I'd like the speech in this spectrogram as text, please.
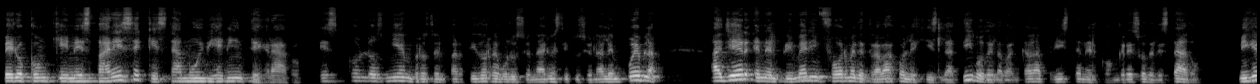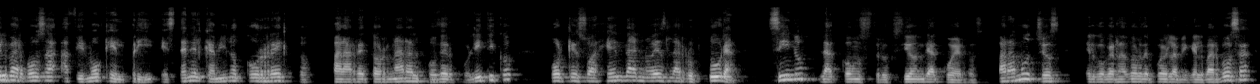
pero con quienes parece que está muy bien integrado es con los miembros del Partido Revolucionario Institucional en Puebla. Ayer, en el primer informe de trabajo legislativo de la bancada priista en el Congreso del Estado, Miguel Barbosa afirmó que el PRI está en el camino correcto para retornar al poder político porque su agenda no es la ruptura, sino la construcción de acuerdos. Para muchos, el gobernador de Puebla, Miguel Barbosa,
